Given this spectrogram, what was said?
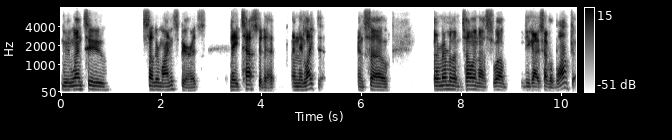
we went to Southern Wine and Spirits. They tested it and they liked it. And so I remember them telling us, well, do you guys have a Blanco?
